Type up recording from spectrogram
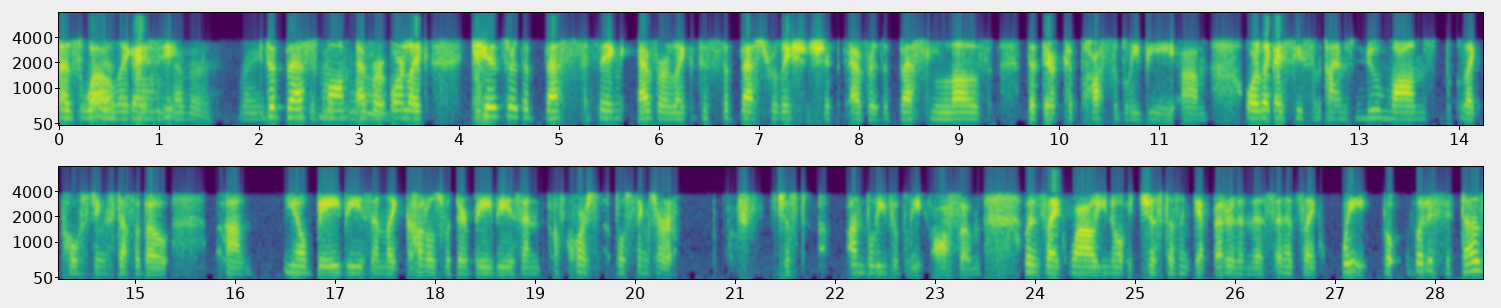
as well. Like I see ever right? The best, the best mom, mom, ever. Or like kids are the best thing ever. Like this is the best relationship ever, the best love that there could possibly be. Um or like I see sometimes new moms like posting stuff about um you know babies and like cuddles with their babies and of course those things are just unbelievably awesome. But it's like, wow, you know, it just doesn't get better than this. And it's like, wait, but what if it does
